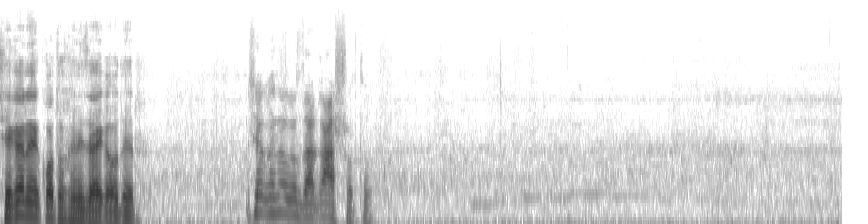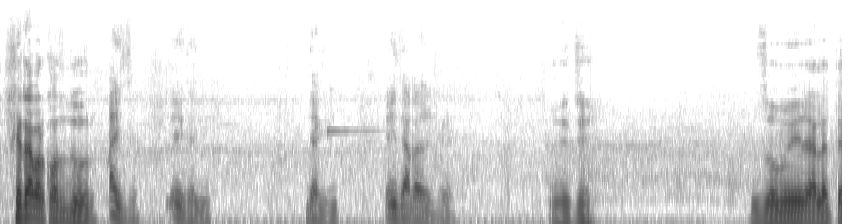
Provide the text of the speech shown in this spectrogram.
সেখানে কতখানি জায়গা ওদের? সেখানে জায়গা আট শতক সেটা আবার কত দূর? এইখানে। এই জায়গায় ওই জায়গায়। এই যে, জমির আলেতে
